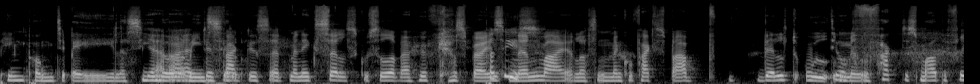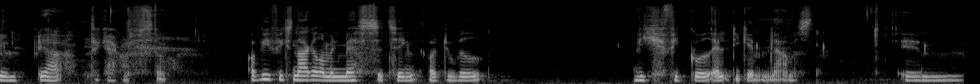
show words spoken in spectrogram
pingpong tilbage, eller sige Ja, noget og om en det selv. faktisk, at man ikke selv skulle sidde og være høflig og spørge Præcis. den anden vej, eller sådan, man kunne faktisk bare vælte ud Det var med. faktisk meget befriende. Ja, det kan jeg godt forstå. Og vi fik snakket om en masse ting, og du ved, vi fik gået alt igennem nærmest. Øhm.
